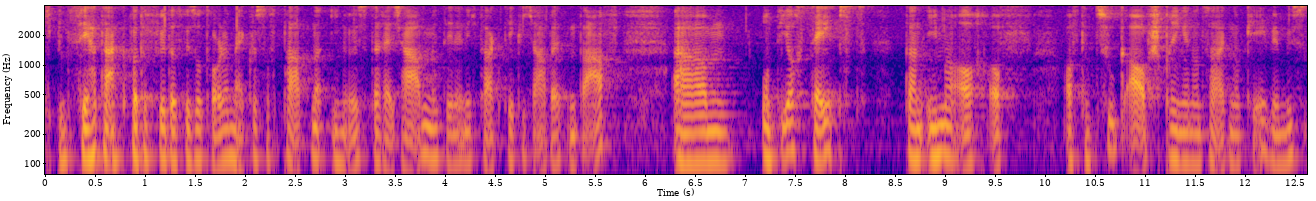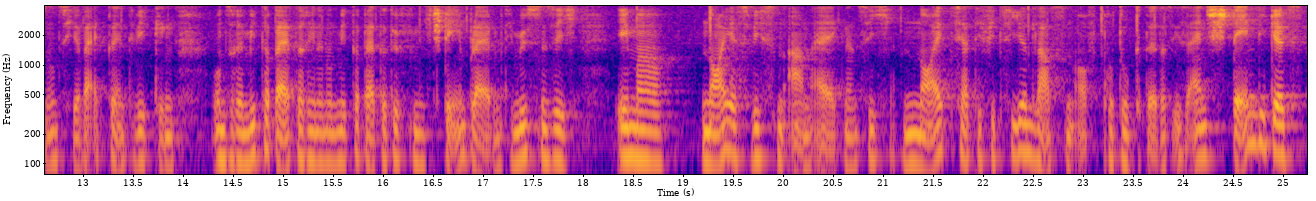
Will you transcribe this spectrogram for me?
ich bin sehr dankbar dafür, dass wir so tolle Microsoft-Partner in Österreich haben, mit denen ich tagtäglich arbeiten darf ähm, und die auch selbst dann immer auch auf, auf den Zug aufspringen und sagen, okay, wir müssen uns hier weiterentwickeln. Unsere Mitarbeiterinnen und Mitarbeiter dürfen nicht stehen bleiben, die müssen sich immer neues Wissen aneignen, sich neu zertifizieren lassen auf Produkte. Das ist ein ständiges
